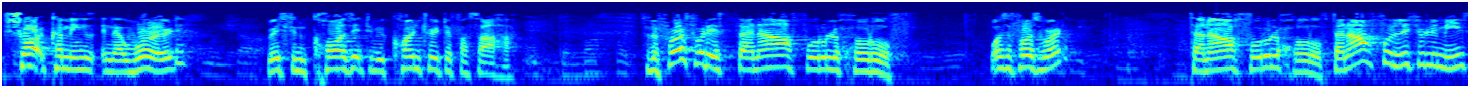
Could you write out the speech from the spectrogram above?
shortcomings in a word which can cause it to be contrary to fasaha. So the first word is tanafur al-huruf what's the first word? Tanafur al-huruf tanafur literally means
